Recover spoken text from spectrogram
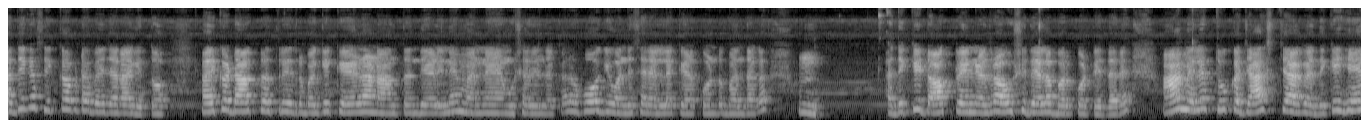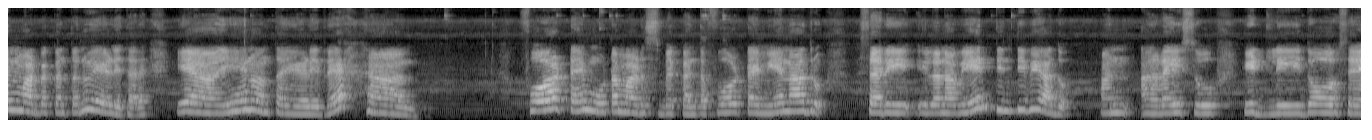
ಅದಕ್ಕೆ ಸಿಕ್ಕಾಪಟ್ಟೆ ಬೇಜಾರಾಗಿತ್ತು. ಅದಕ್ಕೆ ಡಾಕ್ಟ್ರ್ ಹತ್ರ ಇದ್ರ ಬಗ್ಗೆ ಕೇಳೋಣ ಅಂತಂದೇಳಿನೇ ಮೊನ್ನೆ ಹುಷಾರಿಲ್ಲ ಹೋಗಿ ಒಂದೇ ಸರಿ ಎಲ್ಲ ಕೇಳ್ಕೊಂಡು ಬಂದಾಗ ಅದಕ್ಕೆ ಡಾಕ್ಟ್ರ್ ಏನು ಹೇಳಿದ್ರು, ಔಷಧಿ ಎಲ್ಲ ಬರ್ಕೊಟ್ಟಿದ್ದಾರೆ. ಆಮೇಲೆ ತೂಕ ಜಾಸ್ತಿ ಆಗೋದಕ್ಕೆ ಏನು ಮಾಡ್ಬೇಕಂತಲೂ ಹೇಳಿದ್ದಾರೆ. ಏನು ಅಂತ ಹೇಳಿದರೆ ಫೋರ್ ಟೈಮ್ ಊಟ ಮಾಡಿಸ್ಬೇಕಂತ ಫೋರ್ ಟೈಮ್ ಏನಾದರೂ ಸರಿ, ಇಲ್ಲ, ನಾವು ಏನು ತಿಂತೀವಿ ಅದು. ಅನ್ ರೈಸು, ಇಡ್ಲಿ, ದೋಸೆ,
